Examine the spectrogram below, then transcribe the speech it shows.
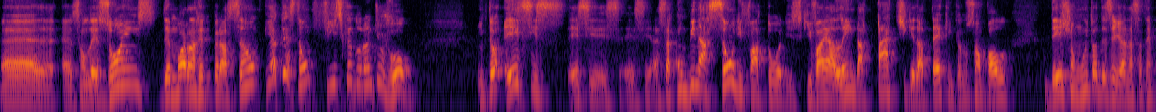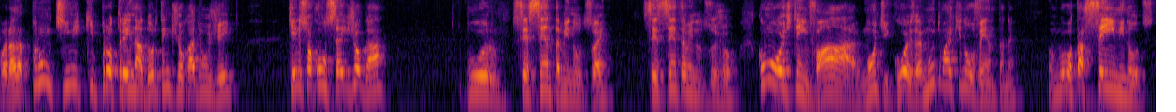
É, é, são lesões, demora na recuperação e a questão física durante o jogo. Então, esses, esses, esse, essa combinação de fatores que vai além da tática e da técnica no São Paulo deixam muito a desejar nessa temporada para um time que, pro treinador, tem que jogar de um jeito que ele só consegue jogar por 60 minutos, vai. 60 minutos do jogo. Como hoje tem VAR, um monte de coisa, é muito mais que 90, né? Vamos botar 100 minutos.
